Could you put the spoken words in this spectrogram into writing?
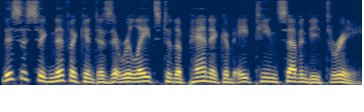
This is significant as it relates to the Panic of 1873.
